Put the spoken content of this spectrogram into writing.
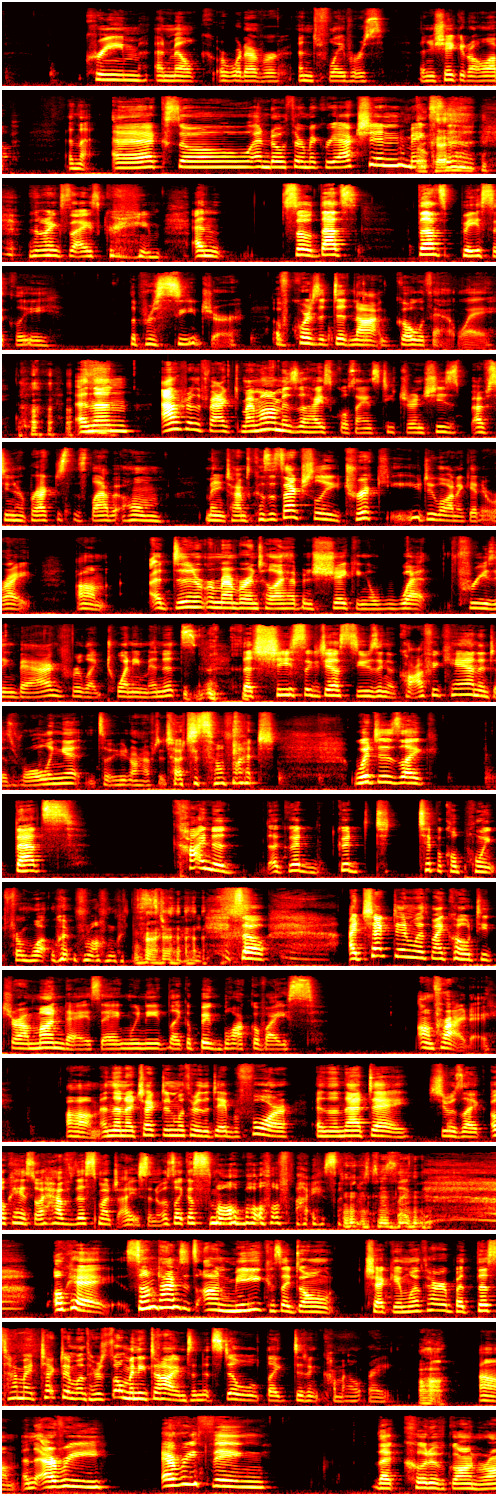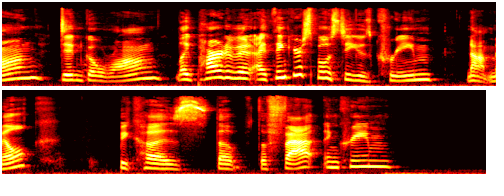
cream and milk or whatever and flavors, and you shake it all up, and the exo endothermic reaction makes Okay. the makes the ice cream, and so that's that's basically the procedure. Of course, it did not go that way. and then after the fact, my mom is a high school science teacher, and she's I've seen her practice this lab at home many times because it's actually tricky. You do want to get it right. Um, I didn't remember until I had been shaking a wet freezing bag for like 20 minutes that she suggests using a coffee can and just rolling it so you don't have to touch it so much which is like that's kind of a good good t- typical point from what went wrong with the story. so I checked in with my co-teacher on Monday saying we need like a big block of ice on Friday. Um, and then I checked in with her the day before, and then that day she was like, "Okay, so I have this much ice," and it was like a small bowl of ice. And I was just like, "Okay, sometimes it's on me because I don't check in with her, but this time I checked in with her so many times, and it still like didn't come out right." Uh huh. um, and every everything that could have gone wrong did go wrong. Like part of it, I think you're supposed to use cream, not milk, because the the fat and cream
